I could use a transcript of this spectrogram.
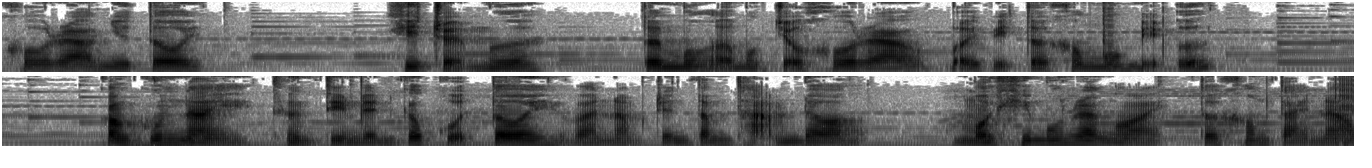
khô ráo như tôi. Khi trời mưa, tôi muốn ở một chỗ khô ráo bởi vì tôi không muốn bị ướt. Con cún này thường tìm đến gốc của tôi và nằm trên tấm thảm đó. Mỗi khi muốn ra ngoài, tôi không tài nào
